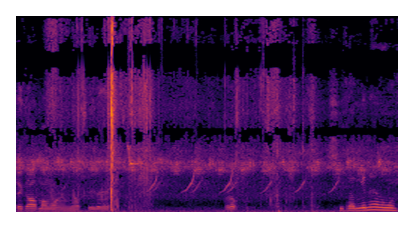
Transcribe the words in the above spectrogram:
Took off my worm. Y'all see that? Well, see if I can get another one.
